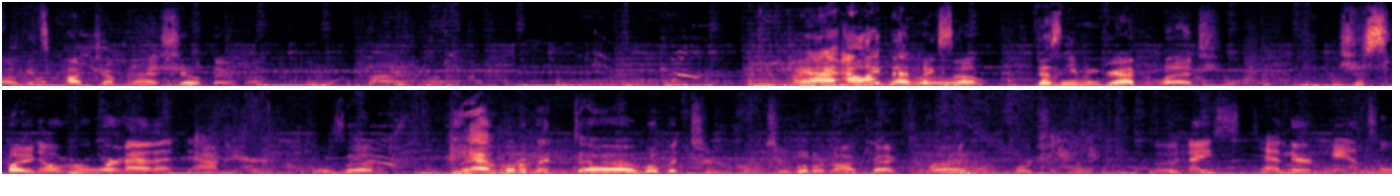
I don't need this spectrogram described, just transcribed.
Oh, gets caught jumping out of shield there, though. Hey, I, I like that mix-up. Doesn't even grab the ledge. Just like, No reward out of that down air. what was that? Yeah, a little bit, uh, a little bit too too little knockback for that, unfortunately. Ooh, nice tether cancel.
